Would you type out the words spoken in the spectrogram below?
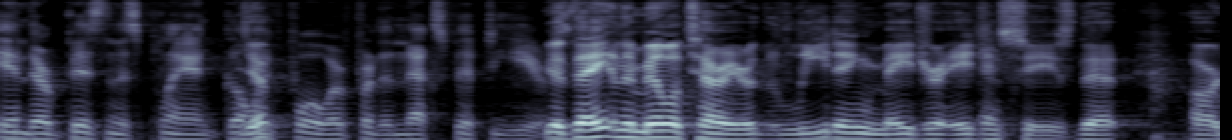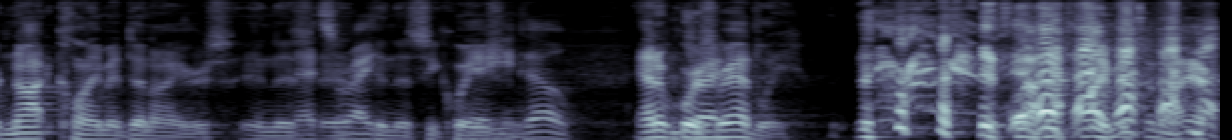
in their business plan going yep. forward for the next 50 years. Yeah, they in the military are the leading major agencies that are not climate deniers in this That's right. in this equation. There you go. And of course, right. Radley. It's not a climate denier.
